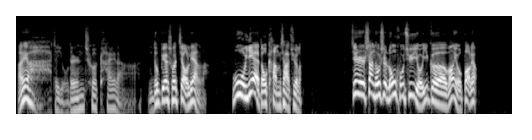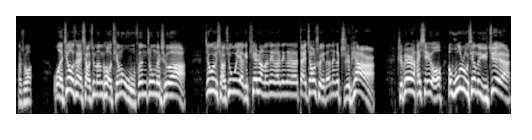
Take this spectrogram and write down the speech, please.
哎呀，这有的人车开的啊，你都别说教练了，物业都看不下去了。近日，汕头市龙湖区有一个网友爆料，他说：“我就在小区门口停了五分钟的车，结果被小区物业给贴上了那个那个带胶水的那个纸片纸片上还写有侮辱性的语句啊？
